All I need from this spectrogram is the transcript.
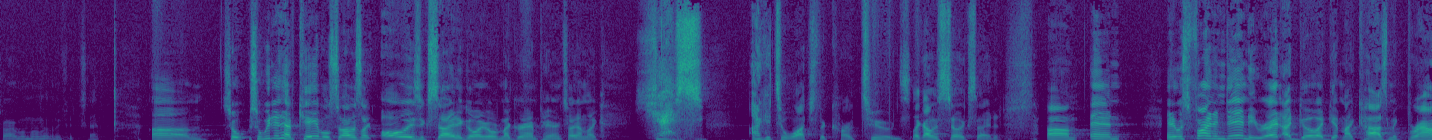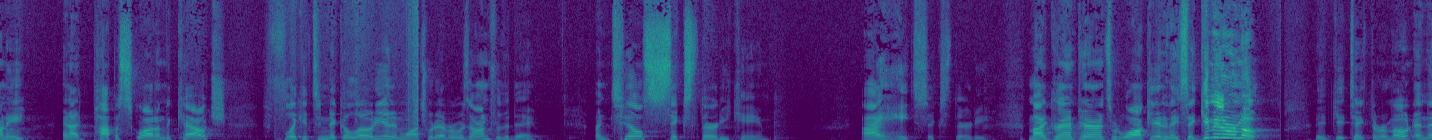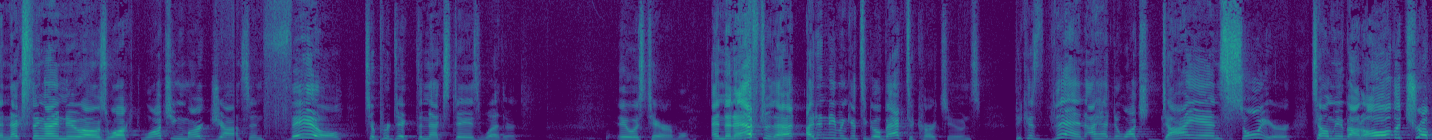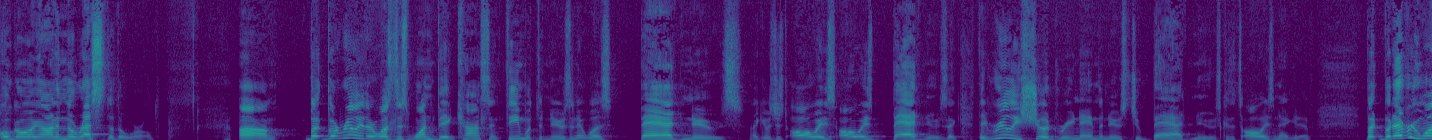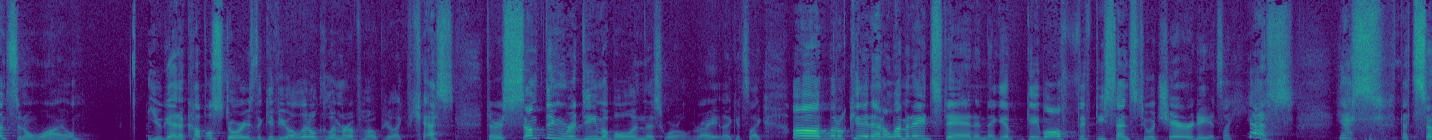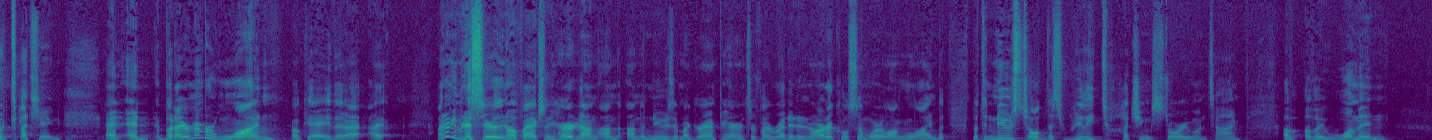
sorry, one moment. Let me fix that. Um, so, so we didn't have cable, so I was like always excited going over to my grandparents. Right? I'm like, yes, I get to watch the cartoons. Like I was so excited. Um, and, and it was fine and dandy, right? I'd go, I'd get my cosmic brownie, and I'd pop a squat on the couch, flick it to Nickelodeon, and watch whatever was on for the day. Until 6:30 came. I hate 6:30. My grandparents would walk in and they'd say, "Give me the remote." They'd get, take the remote, and the next thing I knew, I was walk, watching Mark Johnson fail to predict the next day's weather. It was terrible. And then after that, I didn't even get to go back to cartoons because then I had to watch Diane Sawyer tell me about all the trouble going on in the rest of the world. Um, but, but really, there was this one big constant theme with the news, and it was bad news. Like it was just always, always bad news. Like they really should rename the news to bad news because it's always negative. But, but every once in a while, you get a couple stories that give you a little glimmer of hope. You're like, yes, there is something redeemable in this world, right? Like it's like, oh, a little kid had a lemonade stand and they give, gave all 50 cents to a charity. It's like, yes, yes, that's so touching. And, and, but I remember one, okay, that I, I, I don't even necessarily know if I actually heard it on, on, on, the news at my grandparents or if I read it in an article somewhere along the line, but, but the news told this really touching story one time of, of a woman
